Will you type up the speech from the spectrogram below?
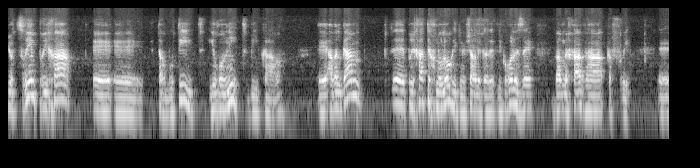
יוצרים פריחה אה, אה, תרבותית, עירונית בעיקר, אה, אבל גם אה, פריחה טכנולוגית, אם אפשר לקרוא לזה, במרחב הכפרי. אה,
